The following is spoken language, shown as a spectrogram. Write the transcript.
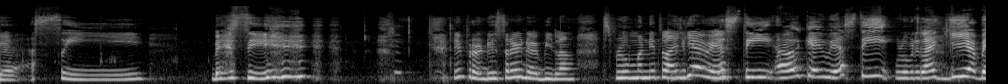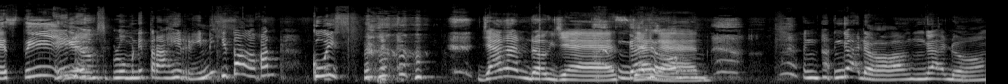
gak sih? Besti ini produsernya udah bilang 10 menit lagi ya Besti. Oke Besti. 10 menit lagi ya Bestie ini dalam 10 menit terakhir ini kita akan kuis. Jangan dong Jess. Enggak Jangan. dong. Eng- enggak dong enggak dong.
